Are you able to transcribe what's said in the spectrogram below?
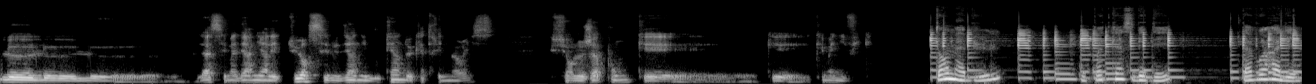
le, le, là c'est ma dernière lecture, c'est le dernier bouquin de Catherine Meurice, sur le Japon qui est, qui est, qui est magnifique. Dans ma bulle, le podcast BD, d'avoir à lire.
